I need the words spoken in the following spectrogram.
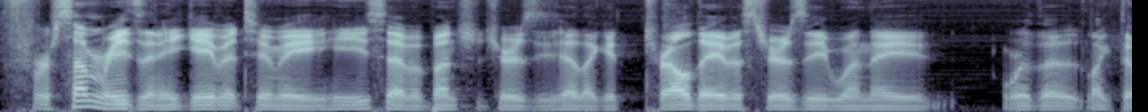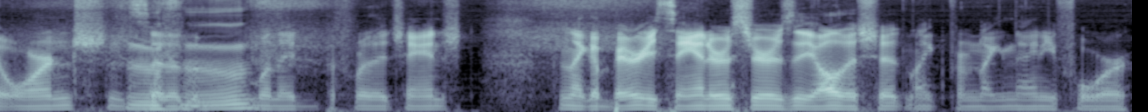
For some reason, he gave it to me. He used to have a bunch of jerseys. He had like a Terrell Davis jersey when they were the like the orange instead of Mhm. the, when they before they changed, and like a Barry Sanders jersey, all this shit like from like '94.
